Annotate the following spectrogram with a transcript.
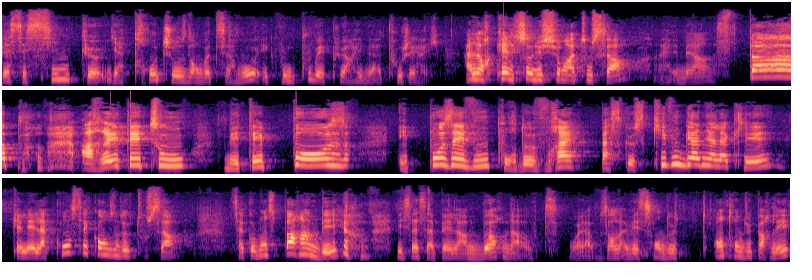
eh c'est signe qu'il y a trop de choses dans votre cerveau et que vous ne pouvez plus arriver à tout gérer. Alors, quelle solution à tout ça? Eh bien, stop Arrêtez tout, mettez pause et posez-vous pour de vrai. Parce que ce qui vous gagne à la clé, quelle est la conséquence de tout ça? Ça commence par un B et ça s'appelle un burn-out. Voilà, vous en avez sans doute entendu parler.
